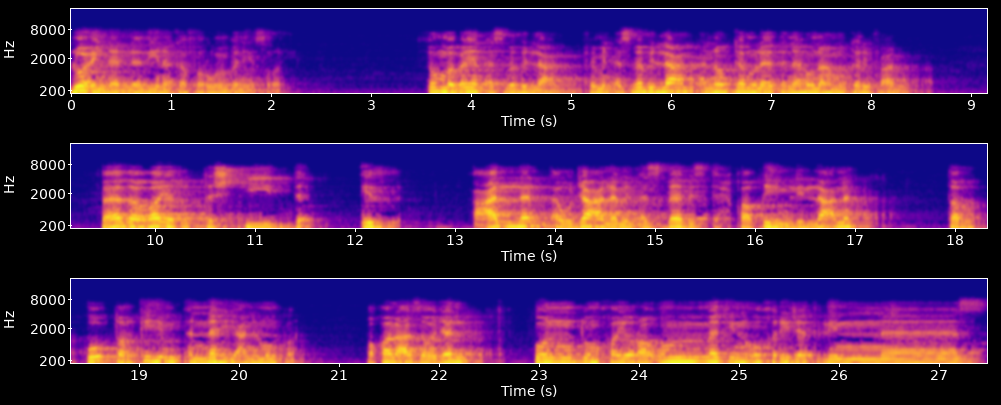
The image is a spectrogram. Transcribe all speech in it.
لعن الذين كفروا من بني إسرائيل. ثم بين أسباب اللعن. فمن أسباب اللعن أنهم كانوا لا يتناهون عن منكر فعلوه. فهذا غاية التشديد إذ علل أو جعل من أسباب استحقاقهم للعنة تركهم النهي عن المنكر. وقال عز وجل كنتم خير أمة أخرجت للناس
